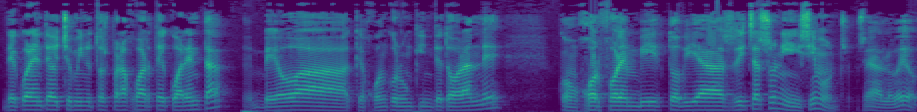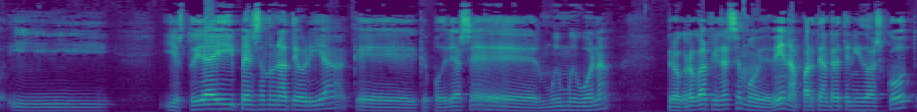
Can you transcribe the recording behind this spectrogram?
de 48 minutos para jugarte 40, veo a que jueguen con un quinteto grande, con Horford, Embiid, Tobias, Richardson y Simmons, o sea, lo veo, y... Y estoy ahí pensando una teoría que, que podría ser muy muy buena, pero creo que al final se han movido bien. Aparte han retenido a Scott,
